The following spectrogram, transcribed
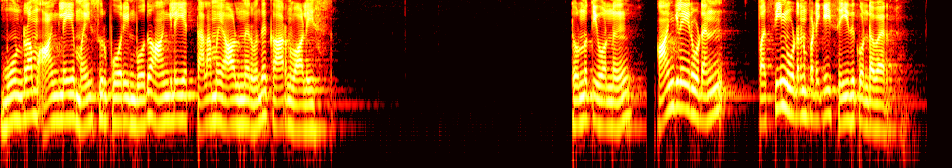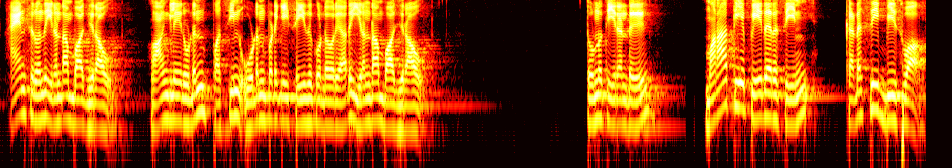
மூன்றாம் ஆங்கிலேய மைசூர் போரின் போது ஆங்கிலேய தலைமை ஆளுநர் வந்து கார்ன்வாலிஸ் தொண்ணூற்றி ஒன்று ஆங்கிலேயருடன் பசின் உடன்படிக்கை செய்து கொண்டவர். ஆன்சர் வந்து இரண்டாம் பாஜிராவ். ஆங்கிலேயருடன் பசின் உடன்படிக்கை செய்து கொண்டவர் யார்? இரண்டாம் பாஜிராவ். தொண்ணூற்றி இரண்டு. மராத்திய பேரரசின் கடைசி பீஸ்வா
